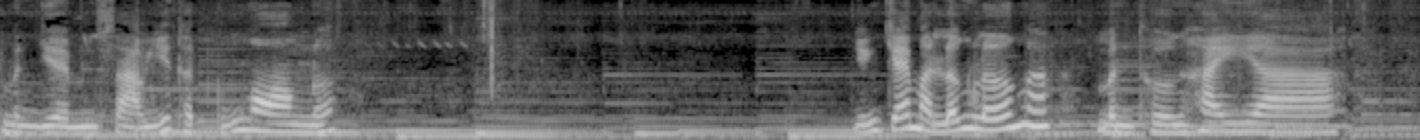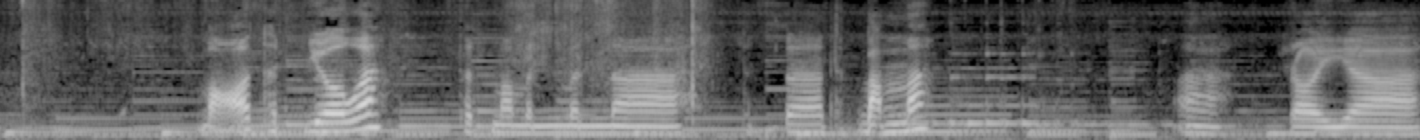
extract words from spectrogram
Mình về mình xào với thịt cũng ngon nữa những trái mà lớn lớn á mình thường hay à, bỏ thịt vô á thịt mà mình mình à, thịt, à, thịt băm á. À, rồi à,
